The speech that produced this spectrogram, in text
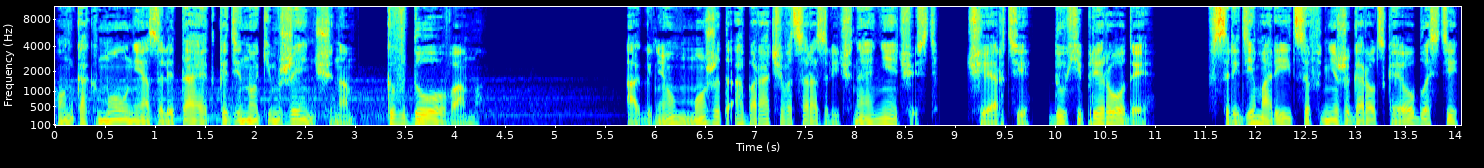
Он как молния залетает к одиноким женщинам, к вдовам. Огнем может оборачиваться различная нечисть, черти, духи природы. В среде марийцев Нижегородской области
